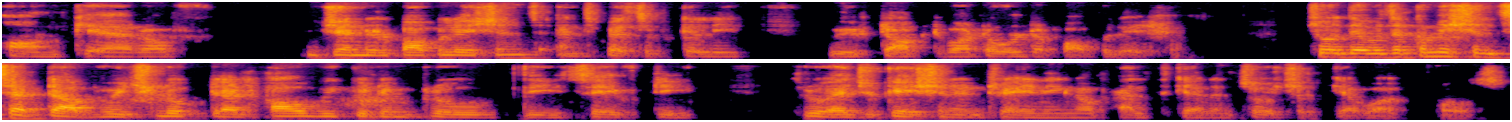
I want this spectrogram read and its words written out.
on care of general populations and specifically we've talked about older populations. So there was a commission set up which looked at how we could improve the safety through education and training of healthcare and social care workforce.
